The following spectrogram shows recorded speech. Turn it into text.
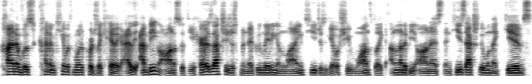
kind of was kind of came with more approach like hey like I, i'm being honest with you. Hera's actually just manipulating and lying to you just to get what she wants. But, like i'm gonna be honest and he's actually the one that gives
